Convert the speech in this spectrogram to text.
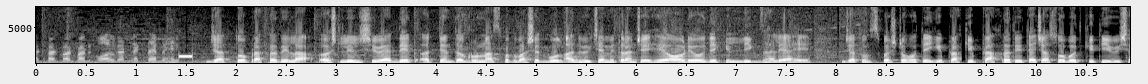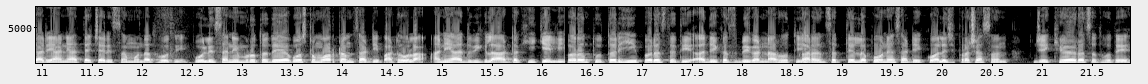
कॉल कट लगता है बहन। ज्यात तो प्रकृतीला अश्लील शिव्या देत अत्यंत घृणास्पद भाषेत बोलतो. अद्विकच्या मित्रांचे हे ऑडिओ देखील लीक झाले आहे ज्यातून स्पष्ट होते की की प्राकृती त्याच्यासोबत किती विषारी आणि अत्याचारी संबंधात होती. पोलिसांनी मृतदेह पोस्टमॉर्टमसाठी पाठवला आणि आद्वीकला अटक ही केली परंतु तरीही परिस्थिती अधिकच बिघडणार होती. कारण सत्य लपवण्यासाठी कॉलेज प्रशासन जे खेळ रचत होते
